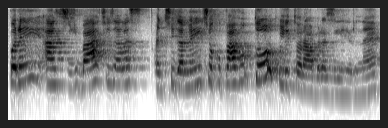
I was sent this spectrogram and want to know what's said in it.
Porém, as jubartes, elas antigamente ocupavam todo o litoral brasileiro, né?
